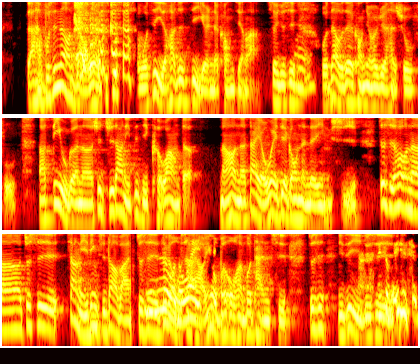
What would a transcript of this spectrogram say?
对啊，不是那种角落，就是 我自己的话，就是自己一个人的空间啦。所以就是嗯我在我这个空间，我会觉得很舒服。然后第五个呢，是知道你自己渴望的，然后呢，带有慰藉功能的饮食。这时候呢，就是像你一定知道吧，就是这个我是还好，因为我不我很不贪吃，就是你自己就是什么意思？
